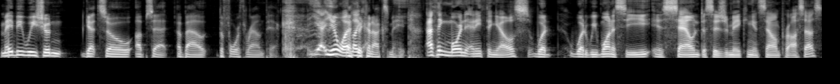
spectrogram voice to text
maybe we shouldn't get so upset about the fourth round pick. Yeah, you know what? like the Canucks made. I think more than anything else, what what we want to see is sound decision making and sound process.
